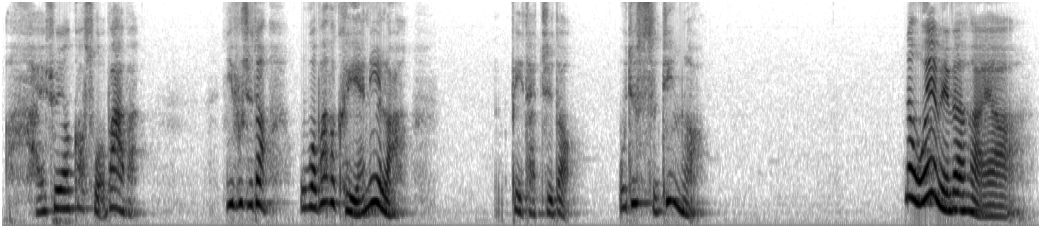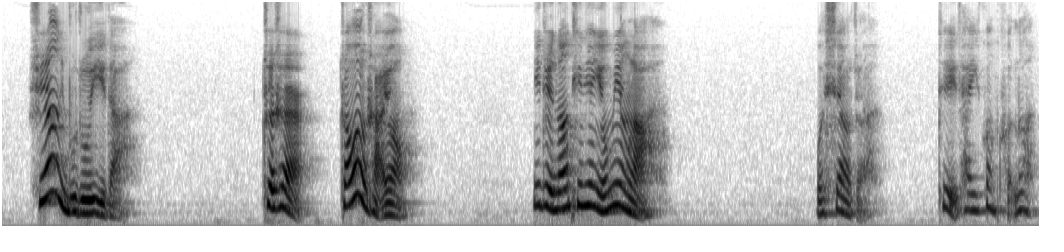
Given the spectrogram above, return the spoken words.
还说要告诉我爸爸。你不知道，我爸爸可严厉了，被他知道，我就死定了。那我也没办法呀，谁让你不注意的？这事儿找我有啥用？你只能听天由命了。我笑着，递给他一罐可乐。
